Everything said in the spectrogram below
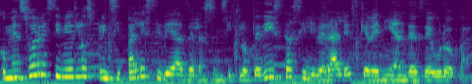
comenzó a recibir las principales ideas de los enciclopedistas y liberales que venían desde Europa.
